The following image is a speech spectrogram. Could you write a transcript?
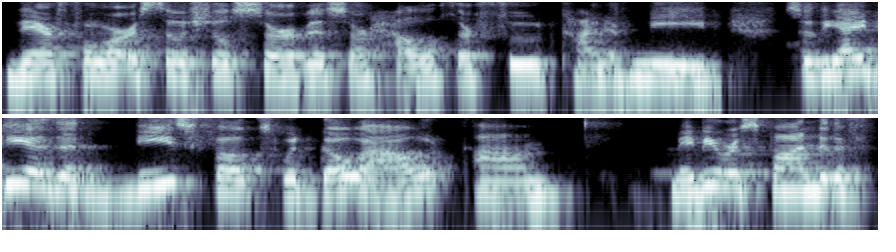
therefore, a social service or health or food kind of need. So the idea is that these folks would go out, um, maybe respond to the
